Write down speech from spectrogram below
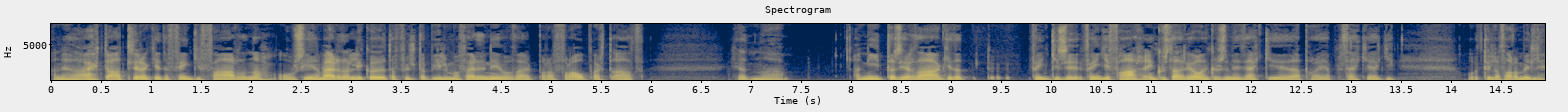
Þannig að það ættu allir að geta fengið farðana og síðan verða líka auðvitað fullt af bílum á ferðinni og það er bara frábært að hérna að nýta sér það að geta fengið, fengið far einhver staðar hjá einhver sem þið þekkið eða bara jafnvel þekkið ekki og til að fara á milli.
